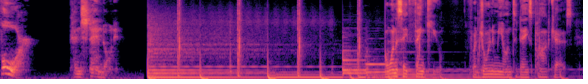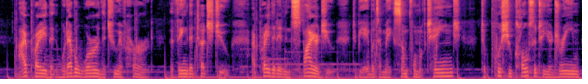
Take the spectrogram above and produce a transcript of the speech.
for, can stand on it. I want to say thank you for joining me on today's podcast. I pray that whatever word that you have heard, the thing that touched you, I pray that it inspired you to be able to make some form of change to push you closer to your dream,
